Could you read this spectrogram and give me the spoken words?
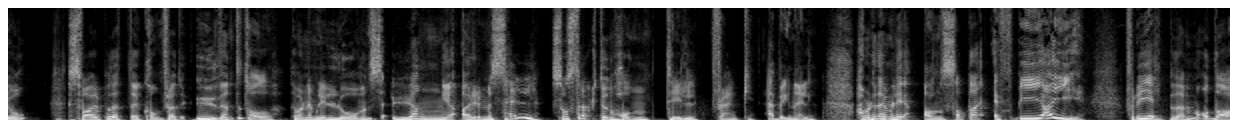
Jo, Svaret på dette kom fra et uventet hold. Det var nemlig lovens lange arm selv som strakte en hånd til Frank Abagnale. Han ble nemlig ansatt av FBI for å hjelpe dem å da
